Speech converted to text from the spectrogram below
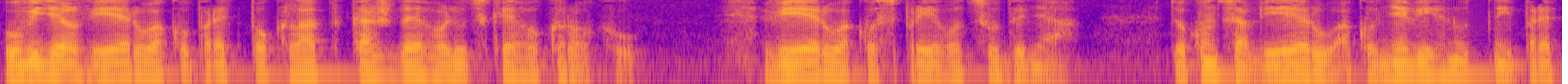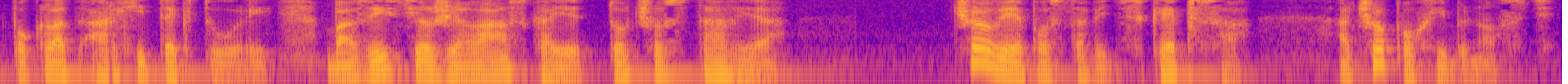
Uvidel vieru ako predpoklad každého ľudského kroku. Vieru ako sprievodcu dňa. Dokonca vieru ako nevyhnutný predpoklad architektúry. Ba zistil, že láska je to, čo stavia. Čo vie postaviť skepsa? A čo pochybnosť?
